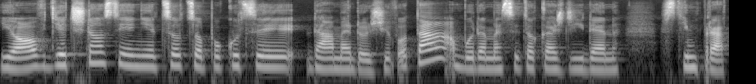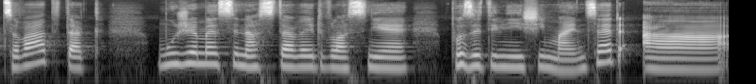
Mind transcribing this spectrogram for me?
Jo, vděčnost je něco, co pokud si dáme do života a budeme si to každý den s tím pracovat, tak můžeme si nastavit vlastně pozitivnější mindset a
